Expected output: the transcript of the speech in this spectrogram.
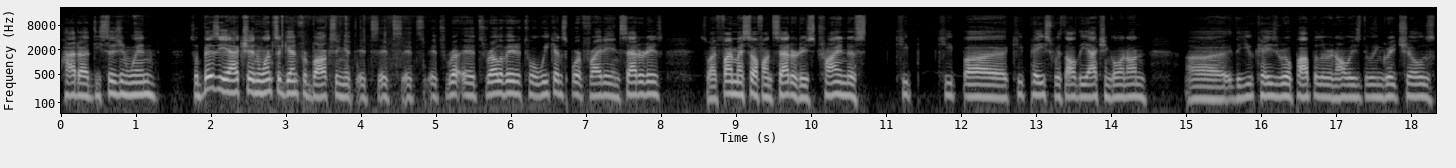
had a decision win. So busy action once again for boxing. It, it's it's it's it's re, it's relegated to a weekend sport Friday and Saturdays. So I find myself on Saturdays trying to keep keep uh, keep pace with all the action going on. Uh, the UK is real popular and always doing great shows.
